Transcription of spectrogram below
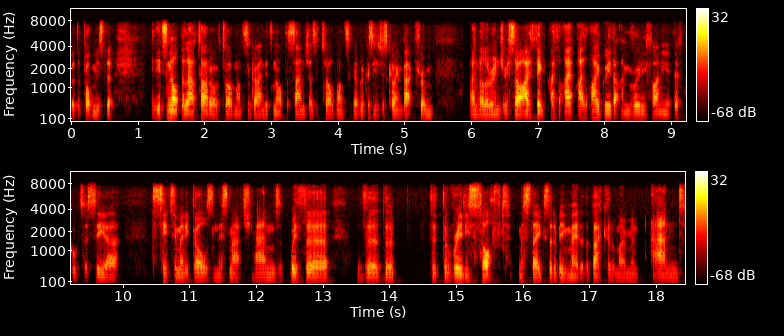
But the problem is that it's not the Lautaro of 12 months ago, and it's not the Sanchez of 12 months ago because he's just coming back from another injury. So I think I I, I agree that I'm really finding it difficult to see uh, to see too many goals in this match, and with the the the the, the really soft mistakes that are being made at the back at the moment, and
